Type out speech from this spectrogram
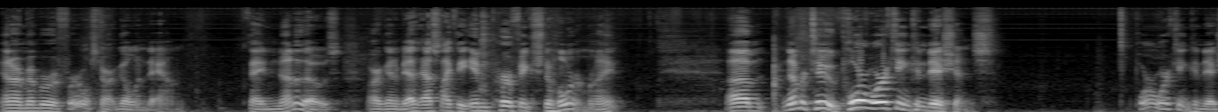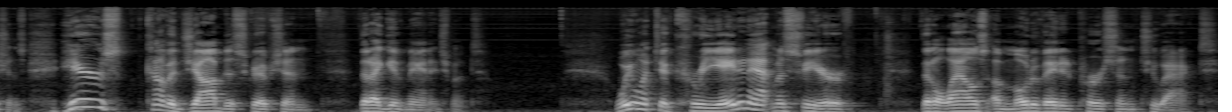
and our member referrals start going down. Okay, none of those are going to be, that's like the imperfect storm, right? Um, number two, poor working conditions. Poor working conditions. Here's kind of a job description that I give management. We want to create an atmosphere that allows a motivated person to act.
